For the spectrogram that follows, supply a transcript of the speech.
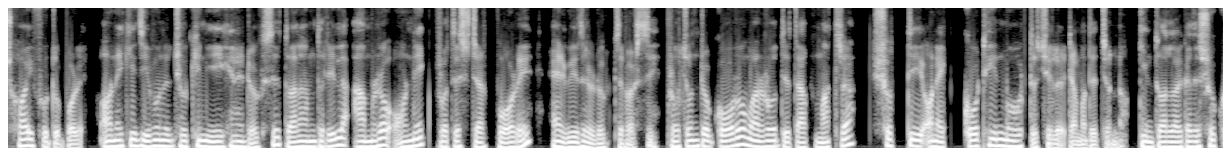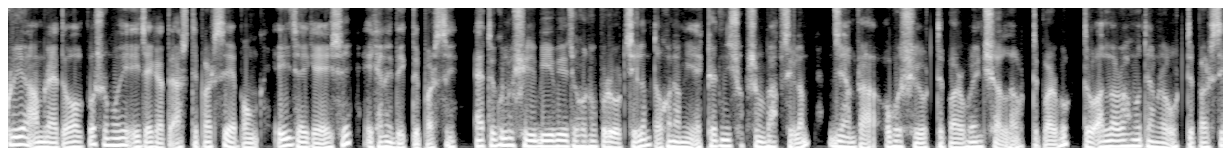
ছয় ফুট উপরে। অনেকে জীবনের ঝুঁকি নিয়ে এখানে ঢুকছে। তো আলহামদুলিল্লাহ, আমরা অনেক প্রচেষ্টার পরে এর ভিতরে ঢুকতে পারছি। প্রচণ্ড গরম আর রোদে তাপমাত্রা সত্যি অনেক কঠিন মুহূর্ত ছিল এটা আমাদের জন্য। কিন্তু আল্লাহর কাছে শুক্রিয়া, আমরা এত অল্প সময়ে এই জায়গাতে আসতে পারছি এবং এই জায়গায় এসে এখানে দেখতে পারছি। এতগুলো সিঁড়ি বিয়ে বিয়ে যখন উপরে উঠছিলাম, তখন আমি একটা জিনিস সবসময় ভাবছিলাম যে আমরা অবশ্যই উঠতে পারব ইনশাল্লাহ উঠতে পারব। তো আল্লাহ রহমতে আমরা উঠতে পারছি,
